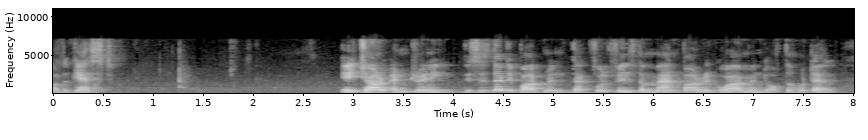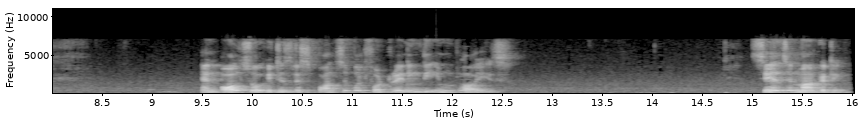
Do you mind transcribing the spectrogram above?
or the guest. HR and training. This is the department that fulfills the manpower requirement of the hotel. And also it is responsible for training the employees. Sales and marketing.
